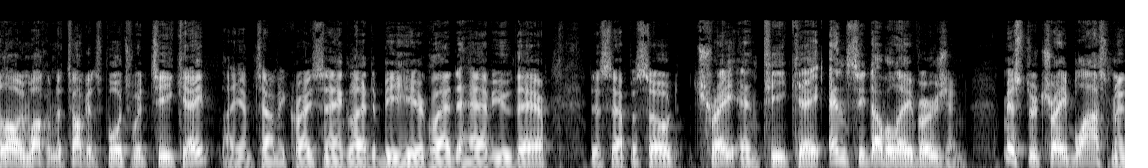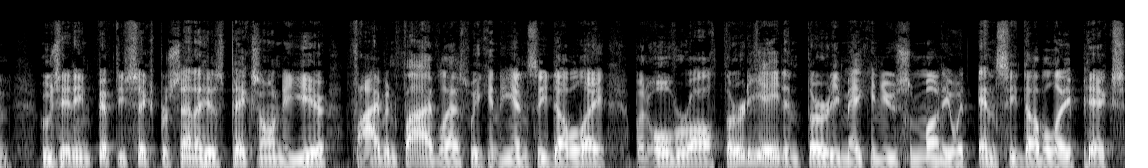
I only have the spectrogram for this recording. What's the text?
Hello and welcome to Talking Sports with TK. I am Tommy Krysan. Glad to be here. Glad to have you there. This episode, Trey and TK NCAA version. Mr. Trey Blossman, who's hitting 56% of his picks on the year, 5 and 5 last week in the NCAA, but overall 38 and 30 making you some money with NCAA picks.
